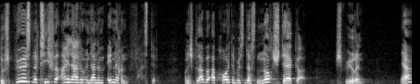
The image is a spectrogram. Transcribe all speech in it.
du spürst eine tiefe Einladung in deinem Inneren. Faste. Und ich glaube, ab heute wirst du das noch stärker spüren. Ja?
